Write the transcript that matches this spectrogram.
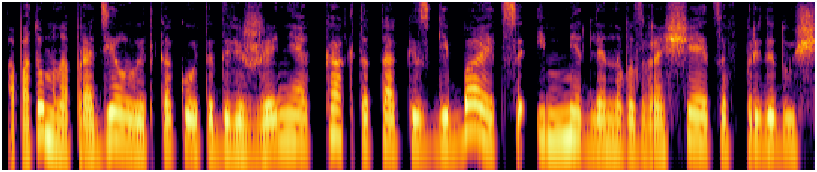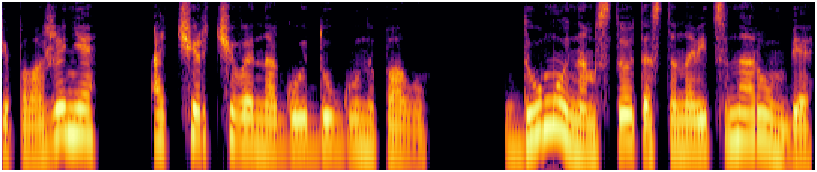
А потом она проделывает какое-то движение, как-то так изгибается и медленно возвращается в предыдущее положение, очерчивая ногой дугу на полу. Думаю, нам стоит остановиться на румбе,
